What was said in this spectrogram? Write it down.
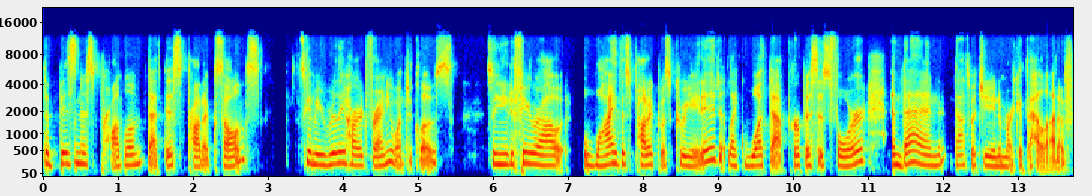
the business problem that this product solves, it's going to be really hard for anyone to close. So you need to figure out why this product was created, like what that purpose is for, and then that's what you need to market the hell out of.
